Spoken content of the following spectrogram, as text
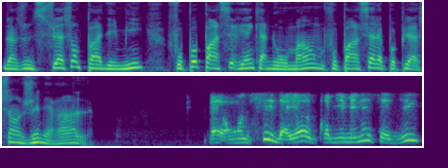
Dans une situation de pandémie, faut pas penser rien qu'à nos membres, faut penser à la population en général. Ben, on le sait d'ailleurs, le premier ministre a dit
